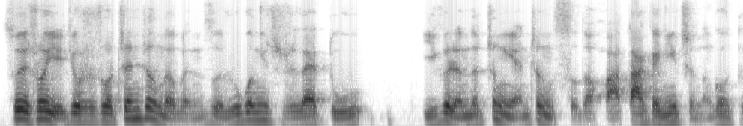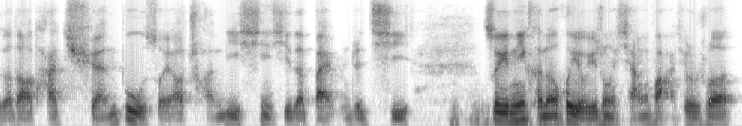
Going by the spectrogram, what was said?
所以说，也就是说，真正的文字，如果你只是在读一个人的证言证词的话，大概你只能够得到他全部所要传递信息的百分之七，所以你可能会有一种想法，就是说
